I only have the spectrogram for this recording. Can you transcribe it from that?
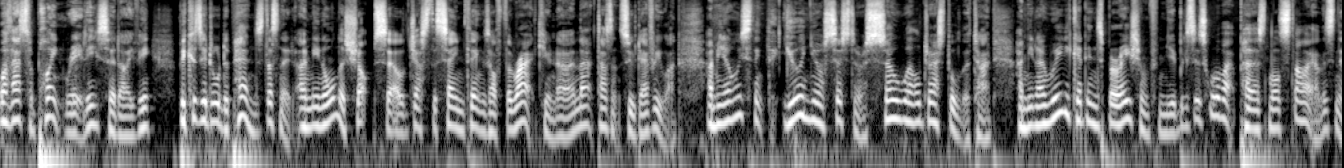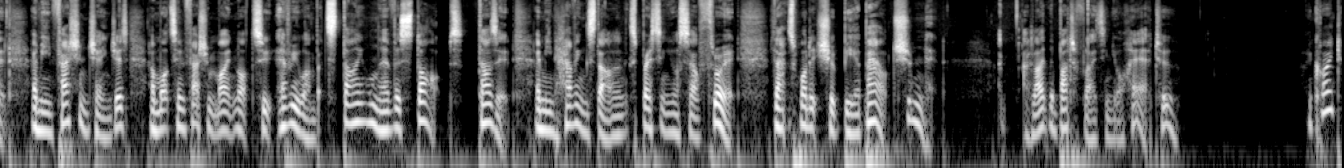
Well, that's the point, really, said Ivy, because it all depends, doesn't it? I mean, all the shops sell just the same things off the rack, you know, and that doesn't suit everyone. I mean, I always think that you and your sister are so well dressed all the time. I mean, I really get inspiration from you because it's all about personal style, isn't it? I mean, fashion changes, and what's in fashion might not suit everyone, but style never stops, does it? I mean, having style and expressing yourself through it, that's what it should be about, shouldn't it? I like the butterflies in your hair, too. I quite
